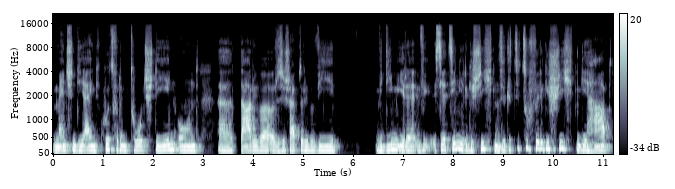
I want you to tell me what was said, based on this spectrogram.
Menschen, die eigentlich kurz vor dem Tod stehen und äh, darüber, oder sie schreibt darüber, wie wie die ihre, wie, sie erzählen ihre Geschichten. Sie hat so viele Geschichten gehabt,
